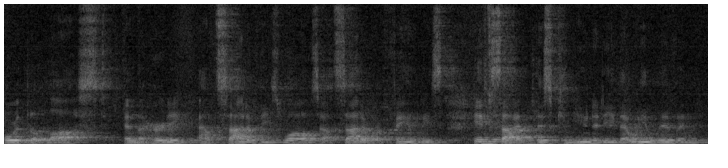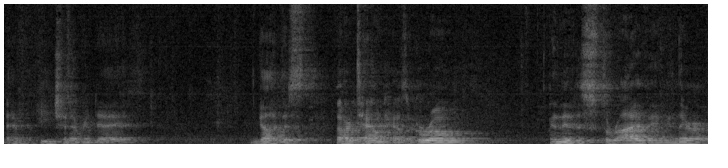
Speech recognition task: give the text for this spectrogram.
for the lost and the hurting outside of these walls, outside of our families, inside this community that we live in each and every day. God, this, our town has grown and it is thriving, and there are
